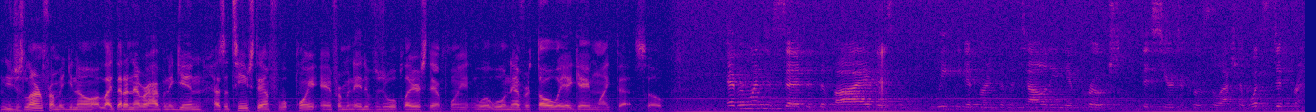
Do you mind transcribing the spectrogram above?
you just learn from it, you know, like that'll never happen again. As a team standpoint and from an individual player standpoint, we'll, we'll never throw away a game like that. So. Everyone has said that the vibe is completely different, the mentality, the approach this year as opposed to last year. What's different?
